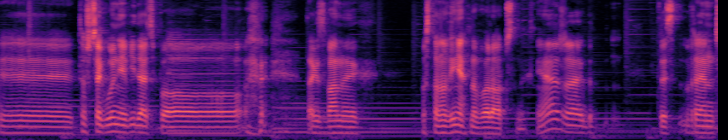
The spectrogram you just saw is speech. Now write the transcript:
Yy, To szczególnie widać po tak zwanych postanowieniach noworocznych, nie? że jakby to jest wręcz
